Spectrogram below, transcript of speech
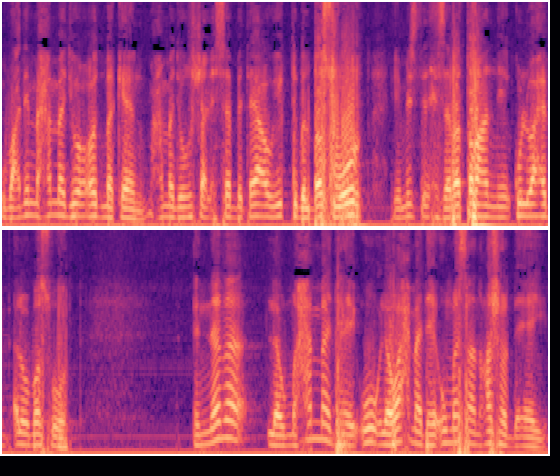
وبعدين محمد يقعد مكانه. محمد يخش على الحساب بتاعه ويكتب ال password. هي ميزة الحسابات طبعا كل واحد بقى له password. إنما لو محمد هيقوم لو أحمد هيقوم مثلا 10 دقايق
